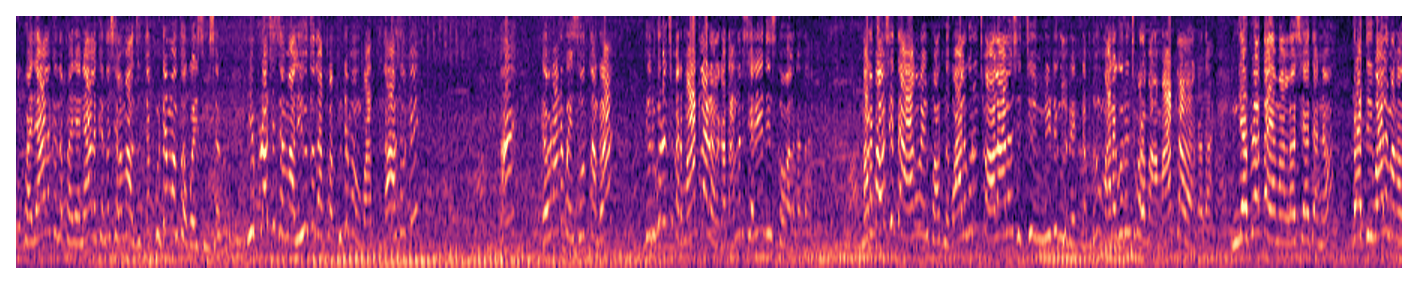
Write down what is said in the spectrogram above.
ఒక పదేళ్ళ కింద పదిహేను ఏళ్ళ కింద సినిమాలు చూస్తే కుటుంబంతో పోయి చూశారు. ఇప్పుడు వచ్చే సినిమాలు యూత్ తప్ప కుటుంబం వస్తుందా అసలుకి? ఎవరన్నా పోయి చూస్తారా దీని గురించి మరి మాట్లాడాలి కదా. అందరూ చర్య తీసుకోవాలి కదా. మన భవిష్యత్తు ఆగమైపోతుంది. వాళ్ళ గురించి వాళ్ళు ఆలోచించి మీటింగులు పెట్టినప్పుడు మన గురించి కూడా మనం మాట్లాడాలి కదా. ఇంకెప్పుడైతే మనలో చైతన్యం ప్రతి వాళ్ళు మనం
